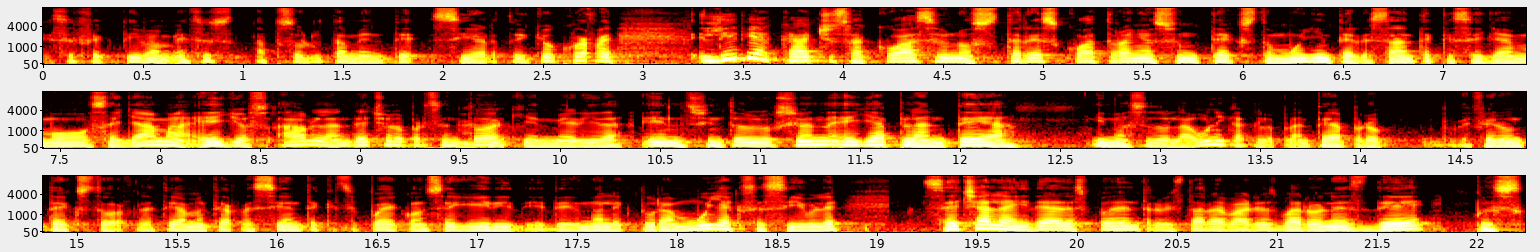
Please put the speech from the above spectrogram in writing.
Es efectivamente, eso es absolutamente cierto. ¿Y qué ocurre? Lidia Cacho sacó hace unos 3, 4 años un texto muy interesante que se llamó, se llama Ellos hablan. De hecho, lo presentó aquí en Mérida. En su introducción, ella plantea y no ha sido la única que lo plantea, pero refiere un texto relativamente reciente que se puede conseguir y de, una lectura muy accesible, se echa la idea después de entrevistar a varios varones de, pues,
